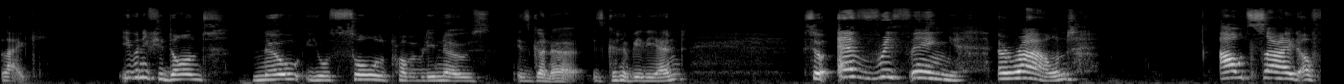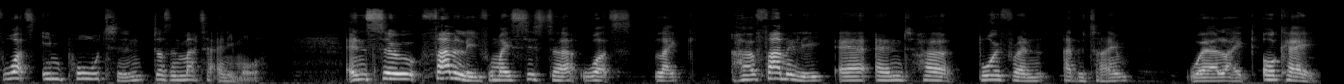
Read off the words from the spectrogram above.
like even if you don't know your soul probably knows is gonna is gonna be the end so everything around outside of what's important doesn't matter anymore. And so family for my sister was like her family uh, and her boyfriend at the time were like okay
